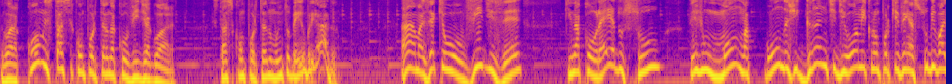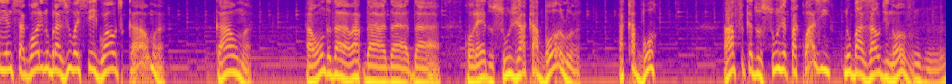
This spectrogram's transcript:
Agora, como está se comportando a Covid agora? Está se comportando muito bem, obrigado. Ah, mas é que eu ouvi dizer que na Coreia do Sul teve um, uma onda gigante de Ômicron porque vem as subvariantes agora e no Brasil vai ser igual. Calma, calma. A onda da, da, da, da Coreia do Sul já acabou, Luan. Acabou. A África do Sul já está quase no basal de novo. Uhum.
